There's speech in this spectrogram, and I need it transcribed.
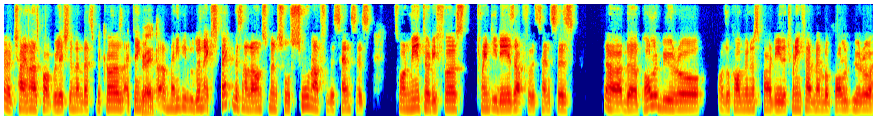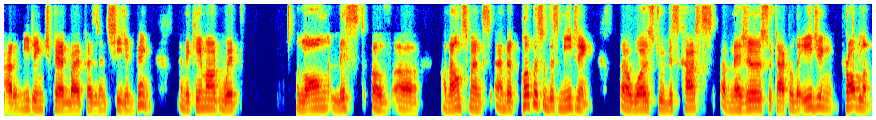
uh, China's population. And that's because I think Right. uh, many people didn't expect this announcement so soon after the census. So on May 31st, 20 days after the census, uh, the Politburo of the Communist Party, the 25 member Politburo, had a meeting chaired by President Xi Jinping. And they came out with a long list of uh, announcements. And the purpose of this meeting uh, was to discuss uh, measures to tackle the aging problem.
